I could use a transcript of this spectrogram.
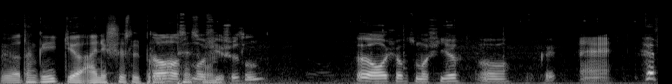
Ja, dann genügt ja eine Schüssel Da pro hast du mal vier Schüsseln. Ja, ich hab's mal vier. Oh, okay. Äh, hep.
